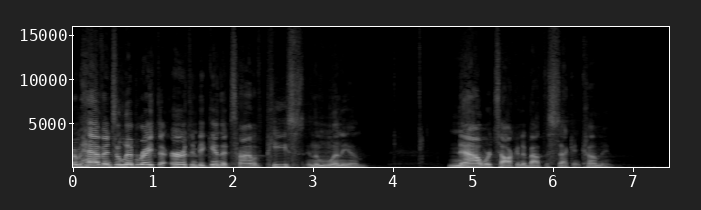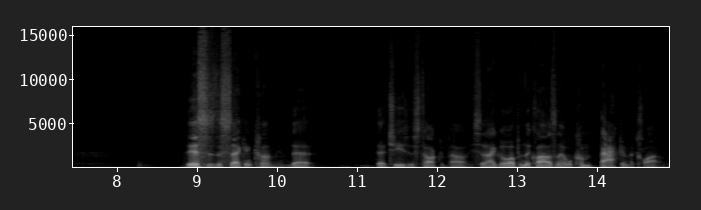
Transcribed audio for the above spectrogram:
from heaven to liberate the earth and begin the time of peace in the millennium. Now we're talking about the second coming. This is the second coming that that Jesus talked about. He said, I go up in the clouds and I will come back in the clouds.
